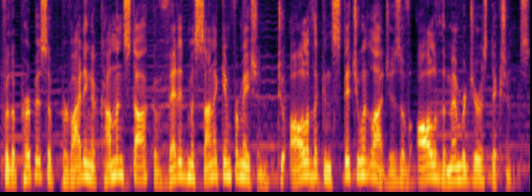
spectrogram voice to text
for the purpose of providing a common stock of vetted Masonic information to all of the constituent lodges of all of the member jurisdictions,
